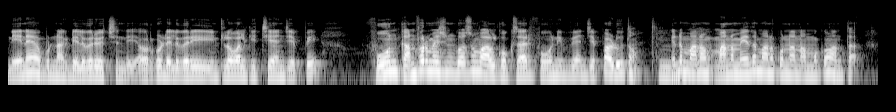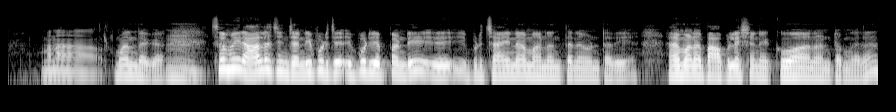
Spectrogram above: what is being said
నేనే ఇప్పుడు నాకు డెలివరీ వచ్చింది. ఎవరికో డెలివరీ ఇంట్లో వాళ్ళకి ఇచ్చే అని చెప్పి ఫోన్ కన్ఫర్మేషన్ కోసం వాళ్ళకి ఒకసారి ఫోన్ ఇవ్వి అని చెప్పి అడుగుతాం. అంటే మనం మన మీద మనకున్న నమ్మకం అంత. మన మన దగ్గర. మ్మ్. సో మీరు ఆలోచించండి. ఇప్పుడు ఇప్పుడు చెప్పండి. ఇప్పుడు చైనా మనంతనే ఉంటుంది. మన పాపులేషన్ ఎక్కువ అని అంటాం కదా.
